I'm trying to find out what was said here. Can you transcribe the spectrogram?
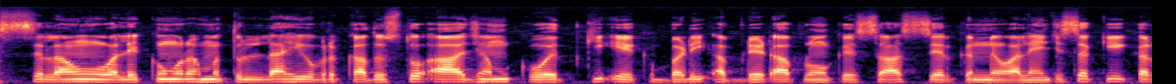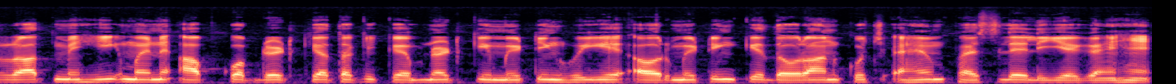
अस्सलाम वालेकुम रहमतुल्लाहि वबरकातुहू। दोस्तों, आज हम कोवैत की एक बड़ी अपडेट आप लोगों के साथ शेयर करने वाले हैं। जैसा कि कल रात में ही मैंने आपको अपडेट किया था कि कैबिनेट की मीटिंग हुई है और मीटिंग के दौरान कुछ अहम फैसले लिए गए हैं।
